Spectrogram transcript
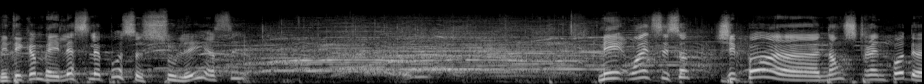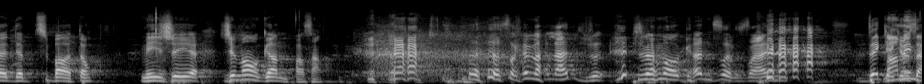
Mais t'es comme, ben laisse-le pas se saouler, assez. Mais ouais, c'est ça. J'ai pas, euh, non, je traîne pas de, de petits bâtons. Mais j'ai, j'ai mon gun, par exemple. ça serait malade. Je, je mets mon gun sur scène. Dès Mais en même temps,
